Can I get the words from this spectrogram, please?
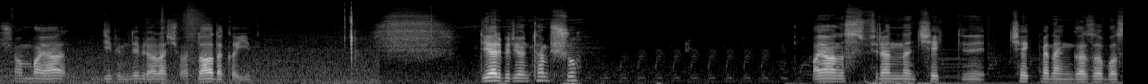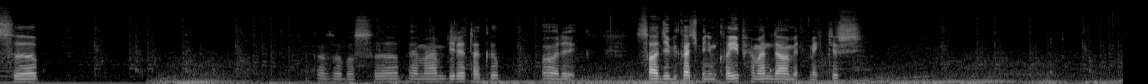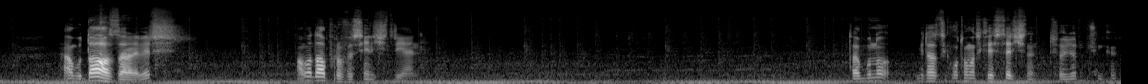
Şu an bayağı dibimde bir araç var. Daha da kayayım. Diğer bir yöntem şu. Ayağınız frenden çekti, çekmeden gaza basıp gaza basıp hemen 1'e takıp öyle sadece birkaç milim kayıp hemen devam etmektir. Ha bu daha az zarar verir. Ama daha profesyonel iştir yani. Tabi bunu birazcık otomatik testler için söylüyorum çünkü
